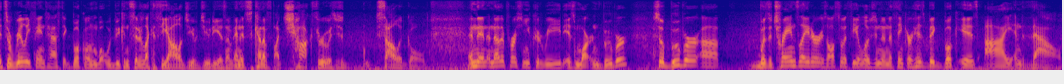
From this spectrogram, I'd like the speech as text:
it's a really fantastic book on what would be considered like a theology of Judaism, and it's kind of like chock through with just solid gold. And then another person you could read is Martin Buber. So Buber uh, was a translator, is also a theologian and a thinker. His big book is I and Thou.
